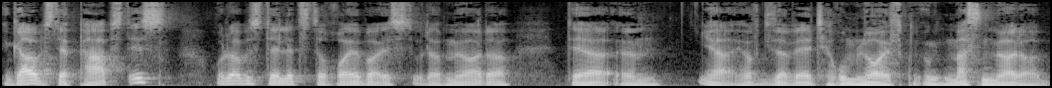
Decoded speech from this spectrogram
Egal, ob es der Papst ist oder ob es der letzte Räuber ist oder Mörder, der ähm, ja auf dieser Welt herumläuft, irgendein Massenmörder,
